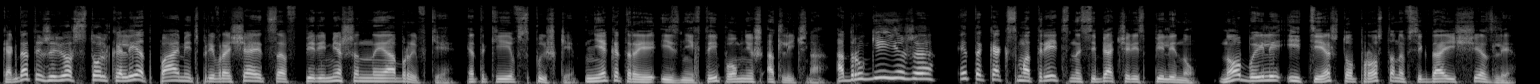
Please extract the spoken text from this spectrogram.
Когда ты живешь столько лет, память превращается в перемешанные обрывки, этакие вспышки. Некоторые из них ты помнишь отлично, а другие же — это как смотреть на себя через пелену. Но были и те, что просто навсегда исчезли,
